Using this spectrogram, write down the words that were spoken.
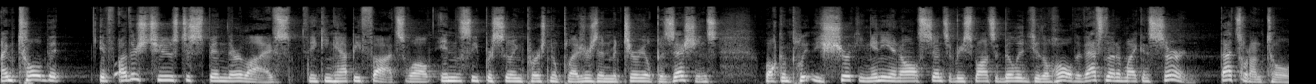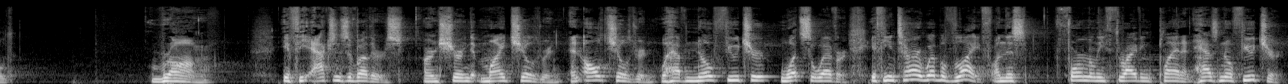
I'm told that if others choose to spend their lives thinking happy thoughts while endlessly pursuing personal pleasures and material possessions, while completely shirking any and all sense of responsibility to the whole, that that's none of my concern. That's what I'm told. Wrong. If the actions of others are ensuring that my children and all children will have no future whatsoever, if the entire web of life on this formerly thriving planet has no future,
